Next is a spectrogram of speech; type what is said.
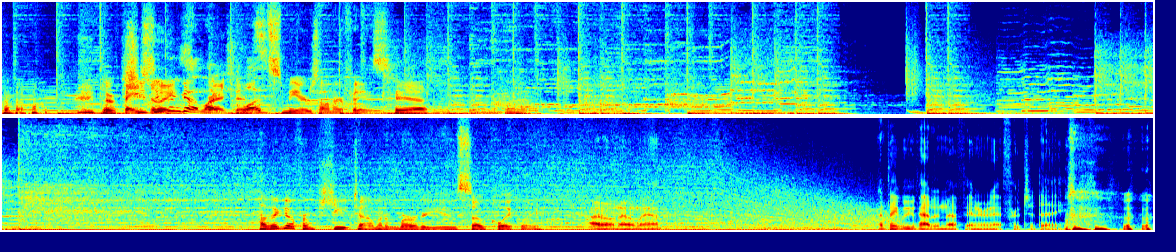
Their She's facial even got like expressions. blood smears on her face. Yeah. How they go from cute to I'm gonna murder you so quickly. I don't know, man. I think we've had enough internet for today.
